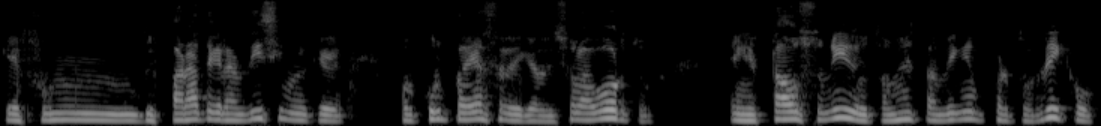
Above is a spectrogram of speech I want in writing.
que fue un disparate grandísimo y que por culpa de ella se legalizó el aborto en Estados Unidos, también en Puerto Rico.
